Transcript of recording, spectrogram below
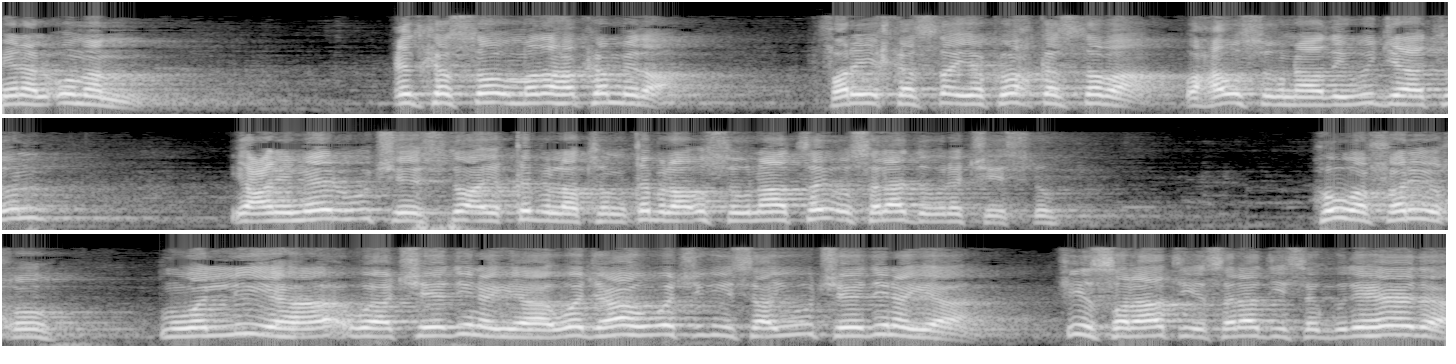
min alumam cid kastoo ummadaha ka mid a fariiq kasta iyo koox kastaba waxaa u sugnaaday wijhatun yacni meeluu u jeesto ay qiblatun qibla u sugnaatay uu salaadda ula jeesto huwa fariiqu muwalliiha waa jeedinayaa wajhahu wejigiisa ayuu u jeedinayaa fii salaatihi salaaddiisa gudaheeda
